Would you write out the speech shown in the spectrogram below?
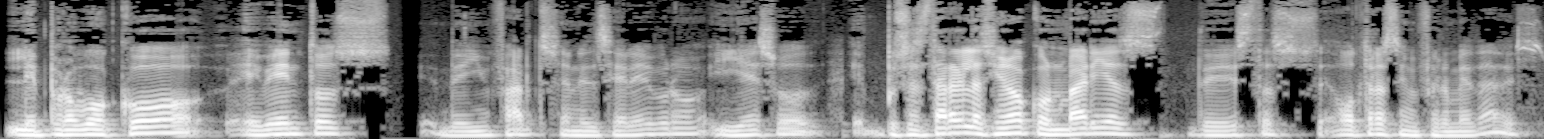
le provocó eventos de infartos en el cerebro y eso pues está relacionado con varias de estas otras enfermedades.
